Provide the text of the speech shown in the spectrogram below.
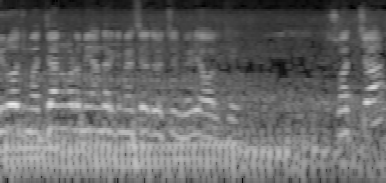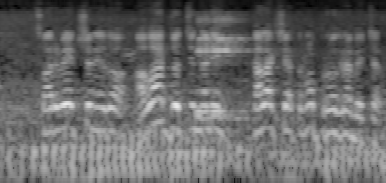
ఈ రోజు మధ్యాహ్నం కూడా మీ అందరికీ మెసేజ్ వచ్చింది మీడియా వాళ్ళకి. స్వచ్ఛ సర్వేక్షణ ఏదో అవార్డు వచ్చిందని కళాక్షేత్రంలో ప్రోగ్రాం పెట్టారు.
